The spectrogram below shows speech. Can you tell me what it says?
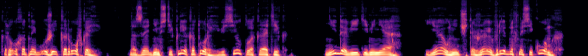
крохотной божьей коровкой, на заднем стекле которой висел плакатик «Не давите меня, я уничтожаю вредных насекомых».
